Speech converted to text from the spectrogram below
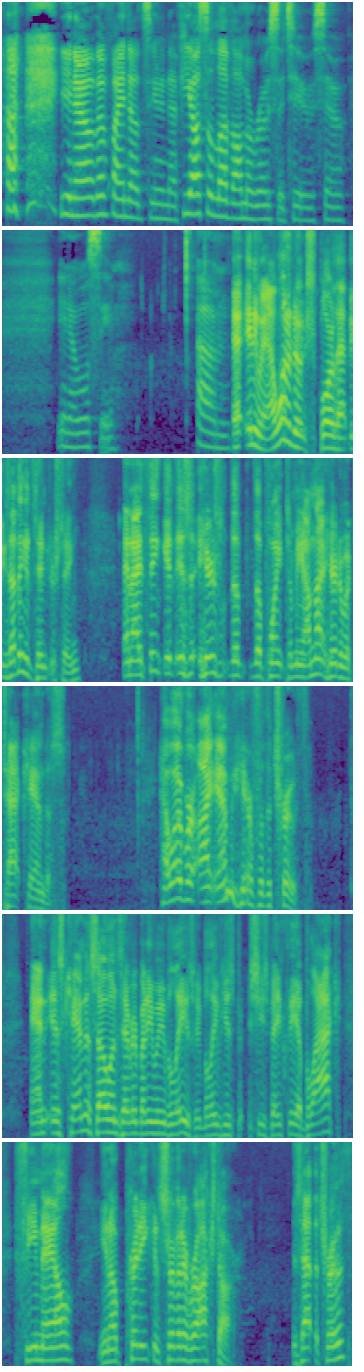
you know, they'll find out soon enough. He also loved Omarosa too, so you know, we'll see. Um, anyway, I wanted to explore that because I think it's interesting, and I think it is. Here's the the point to me: I'm not here to attack Candace. However, I am here for the truth. And is Candace Owens everybody we believe? We believe he's she's basically a black female, you know, pretty conservative rock star. Is that the truth?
